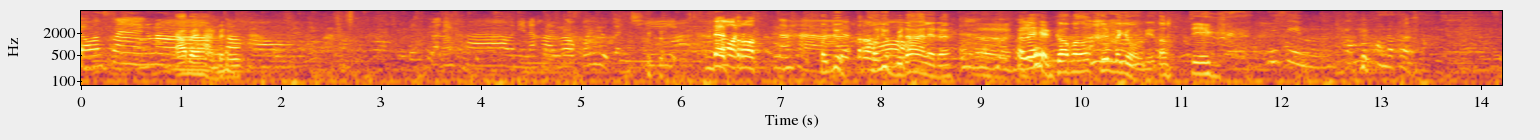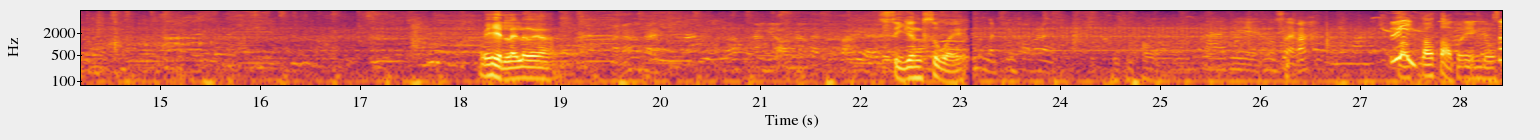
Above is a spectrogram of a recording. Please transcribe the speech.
ย้อนแสงหน่อยอะไปหันไปดู สวัสดีค่ะ วันนี้นะคะเราก็อยู่กันที่เดอะรถนะคะเขาหยุดเขาหยุดไม่ได้เลยนะถ้าได้เห็นก็เขาต้องขึ้นประโยคนี้ตลอดจริง พี่ซิมต้องเป็นคนมาเปิดไม่เห็นอะไรเลยอะ สียังสวยได้พี่หนูสวยปะเราเราตอบตัวเองดู ส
